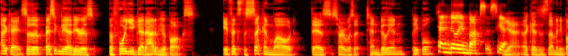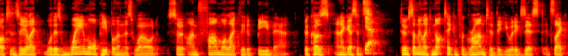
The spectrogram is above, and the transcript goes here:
Okay. So the, basically, the idea is before you get out of your box, if it's the second world, there's sorry, was it 10 billion people? 10 billion boxes. Yeah. Yeah. Okay. There's that many boxes. And so you're like, well, there's way more people in this world. So I'm far more likely to be there because, and I guess it's, yeah doing something like not taking for granted that you would exist. It's like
